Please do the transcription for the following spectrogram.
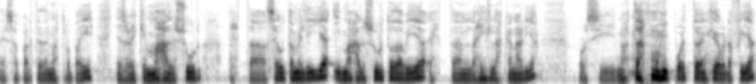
esa parte de nuestro país. Ya sabéis que más al sur está Ceuta, Melilla y más al sur todavía están las Islas Canarias por si no estás muy puesto en geografía,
